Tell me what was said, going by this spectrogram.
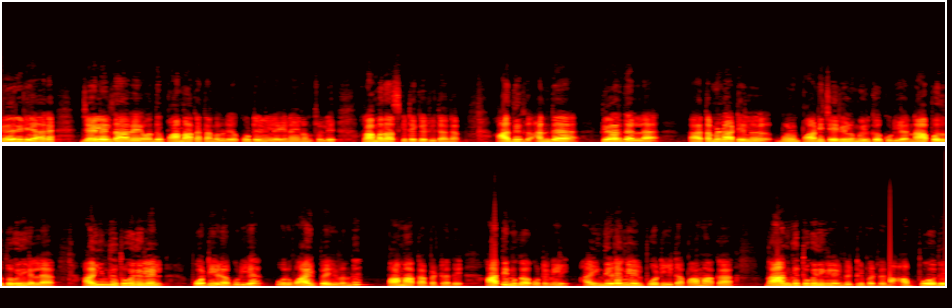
நேரடியாக ஜெயலலிதாவே வந்து பாமக தங்களுடைய கூட்டணியில் இணையணும்னு சொல்லி ராமதாஸ் கிட்ட கேட்டுட்டாங்க அது அந்த தேர்தலில் தமிழ்நாட்டிலும் பாண்டிச்சேரியிலும் இருக்கக்கூடிய நாற்பது தொகுதிகளில் ஐந்து தொகுதிகளில் போட்டியிடக்கூடிய ஒரு வாய்ப்பை வந்து பாமக பெற்றது. அதிமுக கூட்டணியில் ஐந்து இடங்களில் போட்டியிட்ட பாமக நான்கு தொகுதிகளில் வெற்றி பெற்றது. அப்போது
